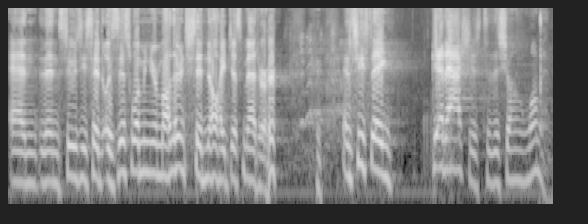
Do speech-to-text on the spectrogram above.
And then Susie said, oh, Is this woman your mother? And she said, No, I just met her. and she's saying, Get ashes to this young woman.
